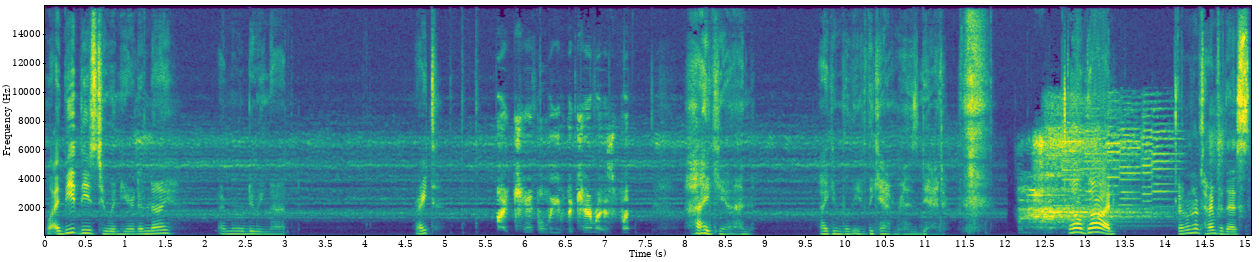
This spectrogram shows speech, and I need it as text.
Well, I beat these two in here, didn't I? I remember doing that. Right? I can't believe the camera is fun. I can. I can believe the camera is dead. Oh god! I don't have time for this.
